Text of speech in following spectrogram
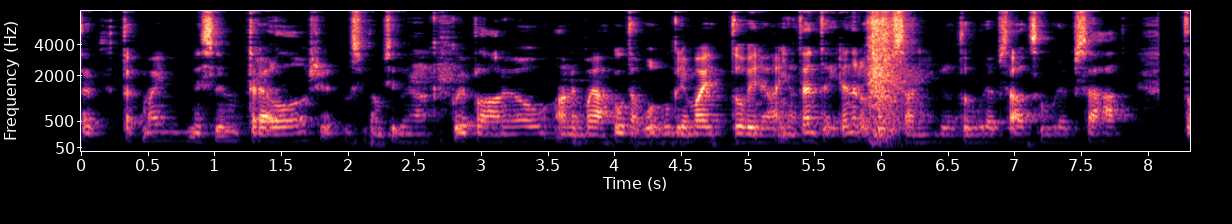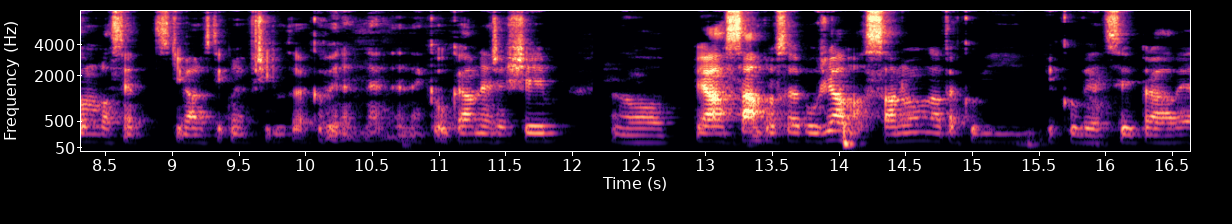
tak, tak mají, myslím, Trello, že prostě tam si to nějak jako plánujou, anebo nějakou tabulku, kde mají to vydání na ten týden rozepsaný, kdo to bude psát, co bude psát. Tom vlastně s tím já do styku nepřijdu, to jako ne, ne, ne, nekoukám, neřeším. No, já sám pro sebe používám Asanu na takové jako věci právě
